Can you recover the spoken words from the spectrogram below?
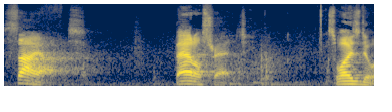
Psyops. Battle strategy. That's what he's doing.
